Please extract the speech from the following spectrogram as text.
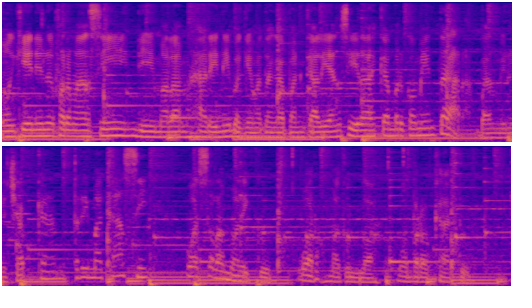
Mungkin informasi di malam hari ini bagaimana tanggapan kalian? Silahkan berkomentar. Bang mengucapkan terima kasih. Wassalamualaikum warahmatullahi wabarakatuh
